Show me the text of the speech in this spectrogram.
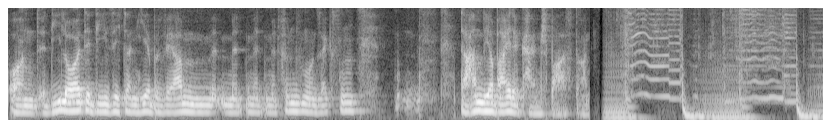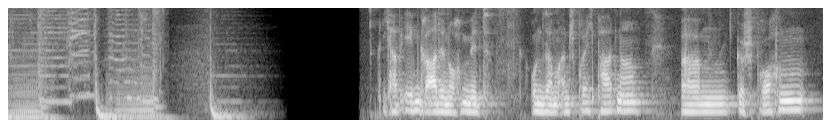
Und die Leute, die sich dann hier bewerben mit, mit, mit, mit Fünfen und Sechsen, da haben wir beide keinen Spaß dran. Ich habe eben gerade noch mit unserem Ansprechpartner ähm, gesprochen,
